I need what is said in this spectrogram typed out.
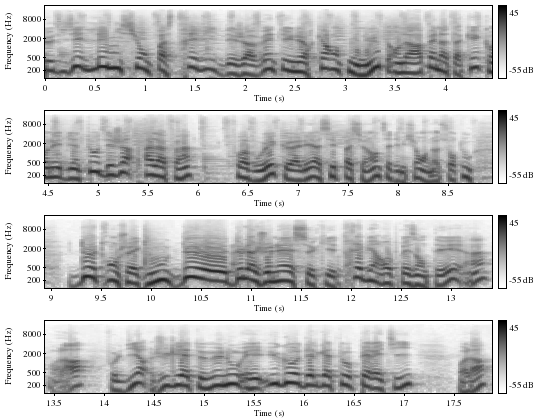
Le disais, l'émission passe très vite, déjà 21h40 minutes. On l'a à peine attaqué qu'on est bientôt déjà à la fin. faut avouer qu'elle est assez passionnante cette émission. On a surtout deux tronches avec nous, deux de la jeunesse qui est très bien représentée. Hein, voilà, faut le dire. Juliette Menou et Hugo Delgato Peretti. Voilà.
